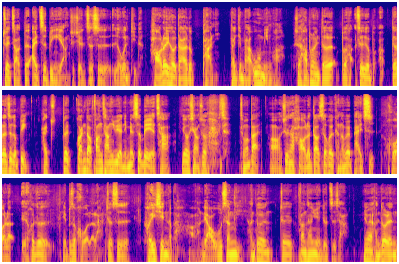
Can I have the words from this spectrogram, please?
最早得艾滋病一样，就觉得这是有问题的。好了以后，大家都怕你，他已经把它污名化，所以好不容易得了不好这个不得了这个病，还被关到方舱医院里面，设备也差，又想说怎么办？哦，就算好了，到社会可能会排斥，火了，或者也不是火了啦，就是灰心了吧？啊，了无生意，很多人就方舱医院就自杀了。另外，很多人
